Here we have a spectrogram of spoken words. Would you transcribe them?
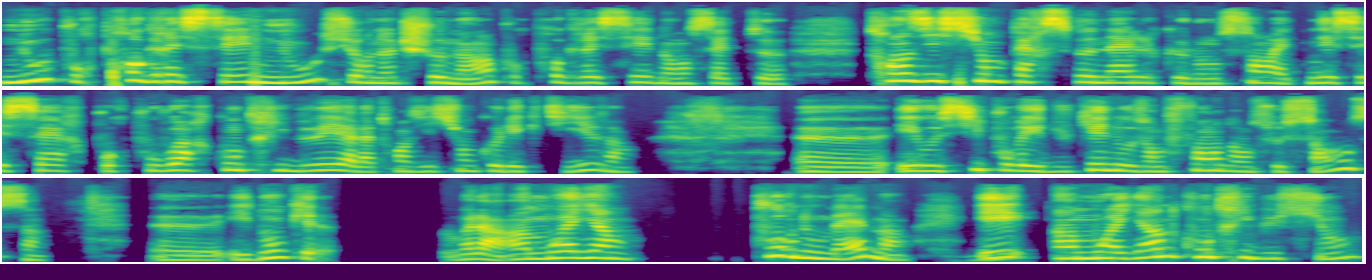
nous, pour progresser, nous, sur notre chemin, pour progresser dans cette transition personnelle que l'on sent être nécessaire pour pouvoir contribuer à la transition collective. Et aussi pour éduquer nos enfants dans ce sens et donc, voilà, un moyen pour nous-mêmes et un moyen de contribution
